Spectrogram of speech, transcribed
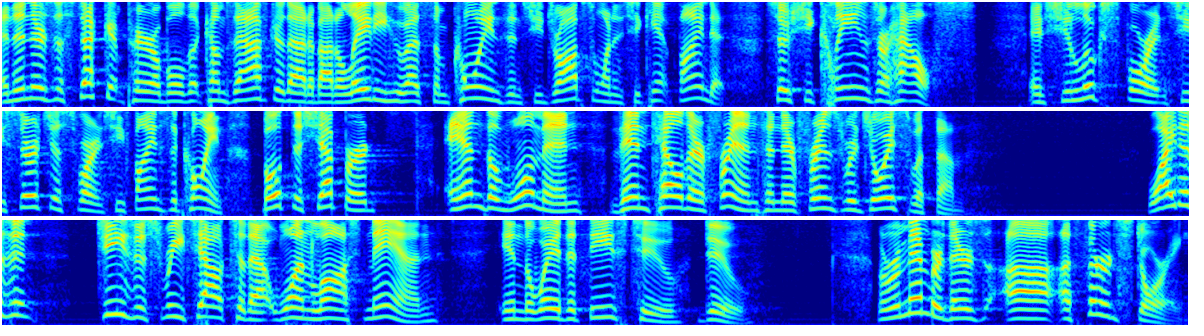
And then there's a second parable that comes after that about a lady who has some coins and she drops one and she can't find it. So she cleans her house and she looks for it and she searches for it and she finds the coin. Both the shepherd and the woman then tell their friends, and their friends rejoice with them. Why doesn't Jesus reach out to that one lost man in the way that these two do? But remember, there's a, a third story.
